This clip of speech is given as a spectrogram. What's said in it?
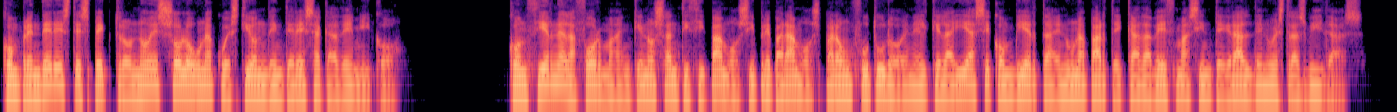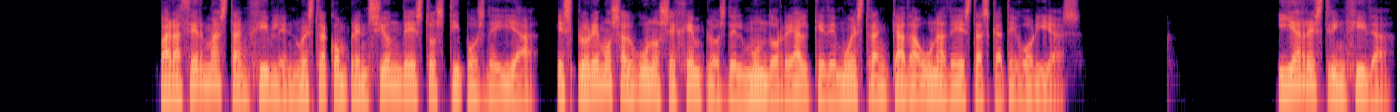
Comprender este espectro no es solo una cuestión de interés académico. Concierne a la forma en que nos anticipamos y preparamos para un futuro en el que la IA se convierta en una parte cada vez más integral de nuestras vidas. Para hacer más tangible nuestra comprensión de estos tipos de IA, Exploremos algunos ejemplos del mundo real que demuestran cada una de estas categorías. IA restringida.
